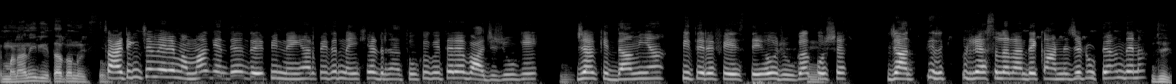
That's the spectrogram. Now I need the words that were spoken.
ਤੇ ਮਨਾ ਨਹੀਂ ਕੀਤਾ ਤੁਹਾਨੂੰ ਇਸ ਤੋਂ? ਸਟਾਰਟਿੰਗ 'ਚ ਮੇਰੇ ਮੰਮਾ ਕਹਿੰਦੇ ਹੁੰਦੇ ਵੀ ਨਹੀਂ ਹਰਪ੍ਰੀਤ ਨਹੀਂ ਖੇਡਣਾ ਤੂੰ ਕਿਉਂਕਿ ਤੇਰੇ ਵੱਜ ਜੂਗੀ ਜਾਂ ਕਿੱਦਾਂ ਵੀ ਆ ਵੀ ਤੇਰੇ ਫੇਸ ਤੇ ਹੋ ਜਾਊਗਾ ਹੂੰ। ਕੁਛ ਜਾਂ ਰੈਸਲਰਾਂ ਦੇ ਕੰਨ 'ਚ ਟੁੱਟੇ ਹੁੰਦੇ ਨਾ ਜੀ।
